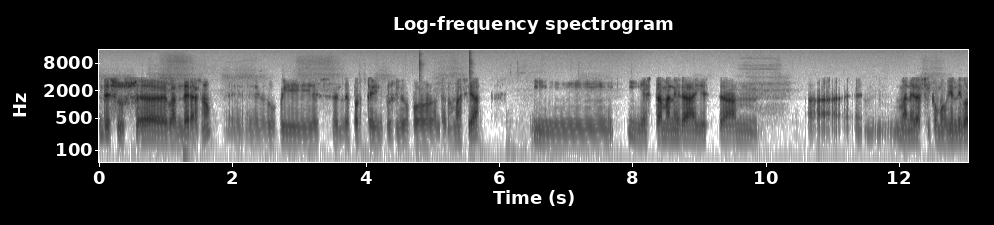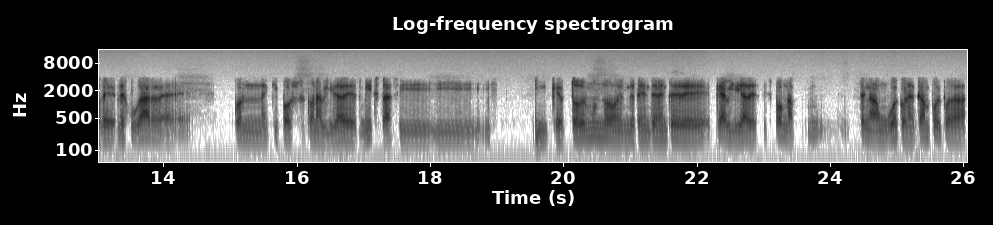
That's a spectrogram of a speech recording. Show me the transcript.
de sus eh, banderas, ¿no? Eh, el rugby es el deporte inclusivo por antonomasia y, y esta manera y esta ah, manera así como bien digo de, jugar con equipos con habilidades mixtas y, que todo el mundo independientemente de qué habilidades disponga tenga un hueco en el campo y pueda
